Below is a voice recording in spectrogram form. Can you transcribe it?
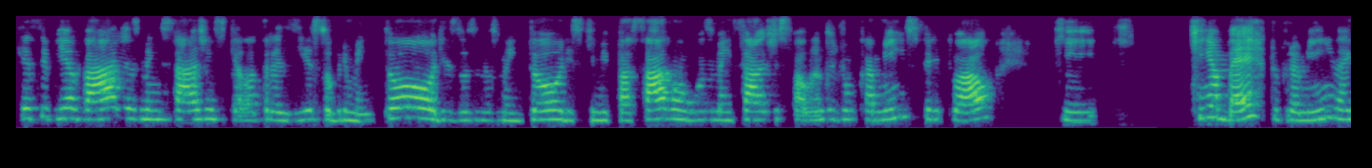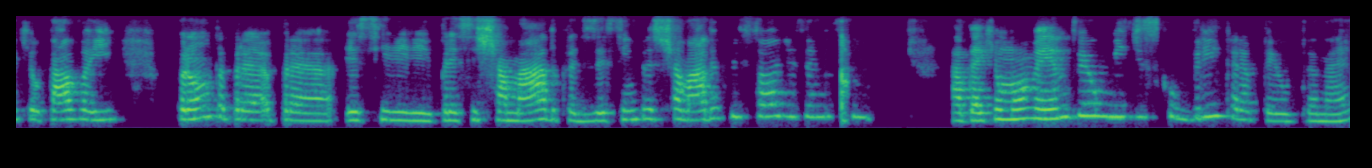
recebia várias mensagens que ela trazia sobre mentores, dos meus mentores, que me passavam algumas mensagens falando de um caminho espiritual que tinha aberto para mim, né, que eu estava aí pronta para esse, esse chamado, para dizer sim para esse chamado, eu fui só dizendo sim. Até que um momento eu me descobri terapeuta, né?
